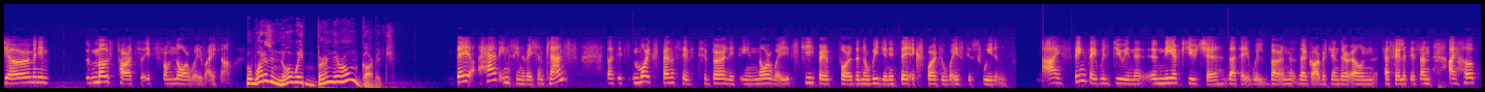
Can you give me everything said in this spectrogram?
Germany. The most parts, it's from Norway right now. But why doesn't Norway burn their own garbage? They have incineration plants, but it's more expensive to burn it in Norway. It's cheaper for the Norwegian if they export the waste to Sweden. I think they will do in the near future that they will burn their garbage in their own facilities, and I hope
